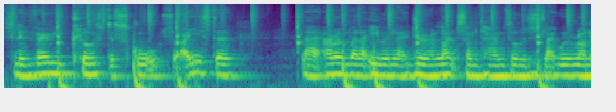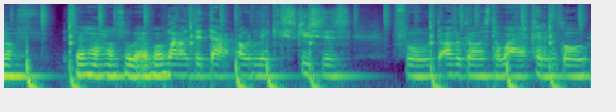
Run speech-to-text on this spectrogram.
She lived very close to school, so I used to like I remember like even like during lunch sometimes it was just like we'd run off to her house or whatever. When I did that, I would make excuses for the other girls to why I couldn't go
